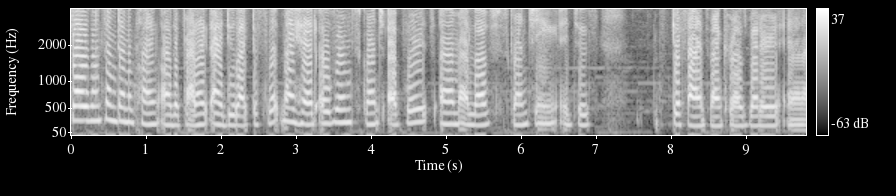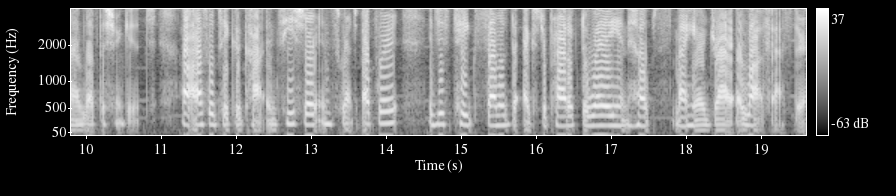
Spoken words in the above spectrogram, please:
So once I'm done applying all the product, I do like to flip my head over and scrunch upwards. Um, I love scrunching. It just defines my curls better and I love the shrinkage. I also take a cotton t-shirt and scrunch upward. It just takes some of the extra product away and helps my hair dry a lot faster.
